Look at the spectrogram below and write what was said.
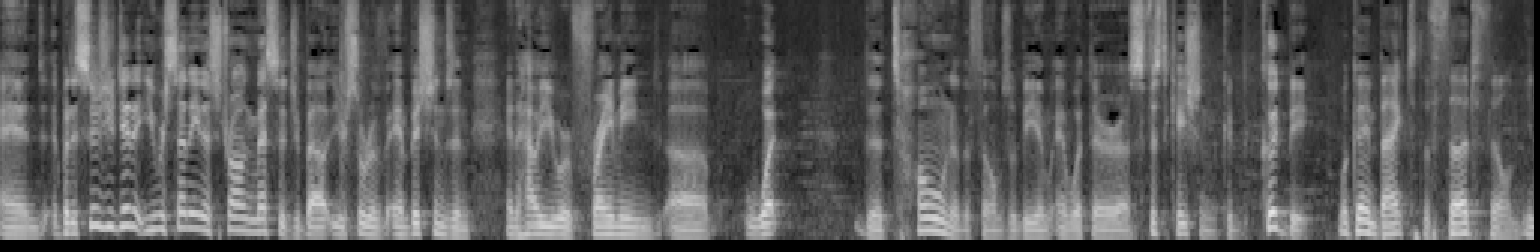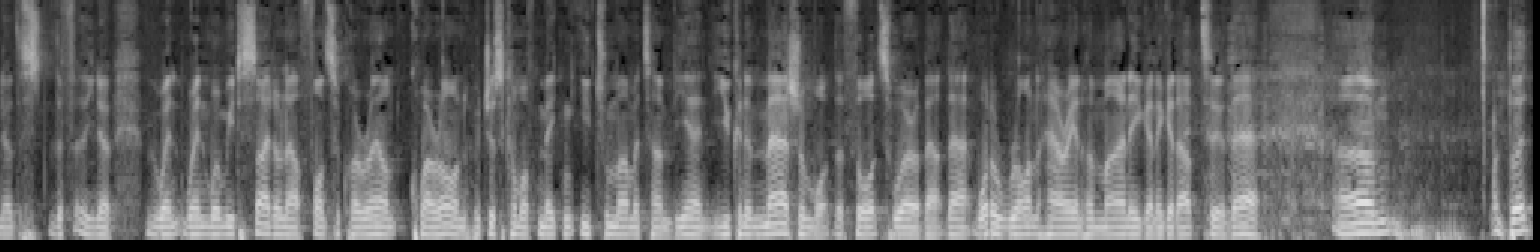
And but as soon as you did it, you were sending a strong message about your sort of ambitions and, and how you were framing uh, what the tone of the films would be and, and what their uh, sophistication could could be. Well, going back to the third film, you know, the, the, you know, when, when, when we decided on Alfonso Cuarón, Cuarón, who'd just come off making Y tu mama tambien, you can imagine what the thoughts were about that. What are Ron, Harry, and Hermione going to get up to there? Um, but,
